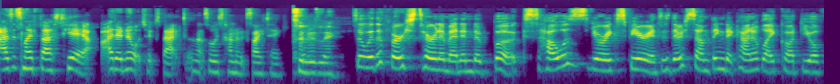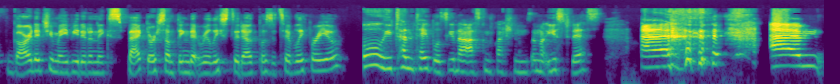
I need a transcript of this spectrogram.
As it's my first year, I don't know what to expect, and that's always kind of exciting. Absolutely. So, with the first tournament in the books, how was your experience? Is there something that kind of like caught you off guard that you maybe didn't expect, or something that really stood out positively for you? Oh, you turn the tables. You're now asking questions. I'm not used to this. Uh, um,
